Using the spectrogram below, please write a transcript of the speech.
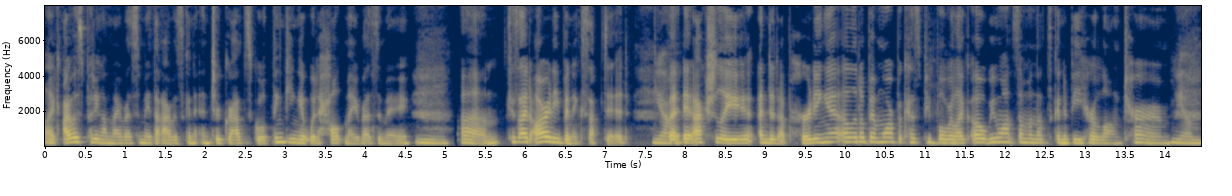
like I was putting on my resume that I was going to enter grad school thinking it would help my resume Mm. um cuz I'd already been accepted Yeah. but it actually ended up hurting it a little bit more because people were Mhm. like, "Oh, we want someone that's going to be here long term." yeah.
